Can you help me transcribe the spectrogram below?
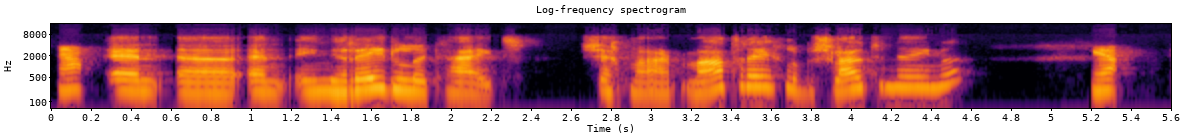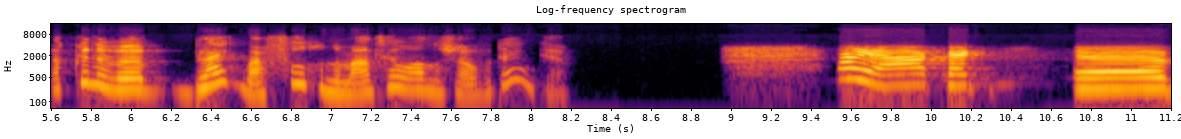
Ja. En, uh, en in redelijkheid, zeg maar, maatregelen, besluiten nemen. Ja. Dan kunnen we blijkbaar volgende maand heel anders over denken. Nou ja, kijk, uh,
